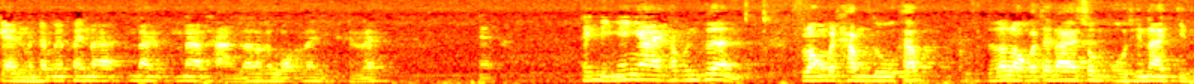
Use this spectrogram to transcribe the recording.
แกนมันจะไม่ค่อยน่าน่าน่าทานแล้วเราก็เลาะอะไรอย่างเงี้ยเห็นไหมเนี่ยเทคนิคง่ายๆ ครับเพื่อนๆลองไปทำดูครับ แล้วเราก็จะได้ส้มโอที่น่ากิน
